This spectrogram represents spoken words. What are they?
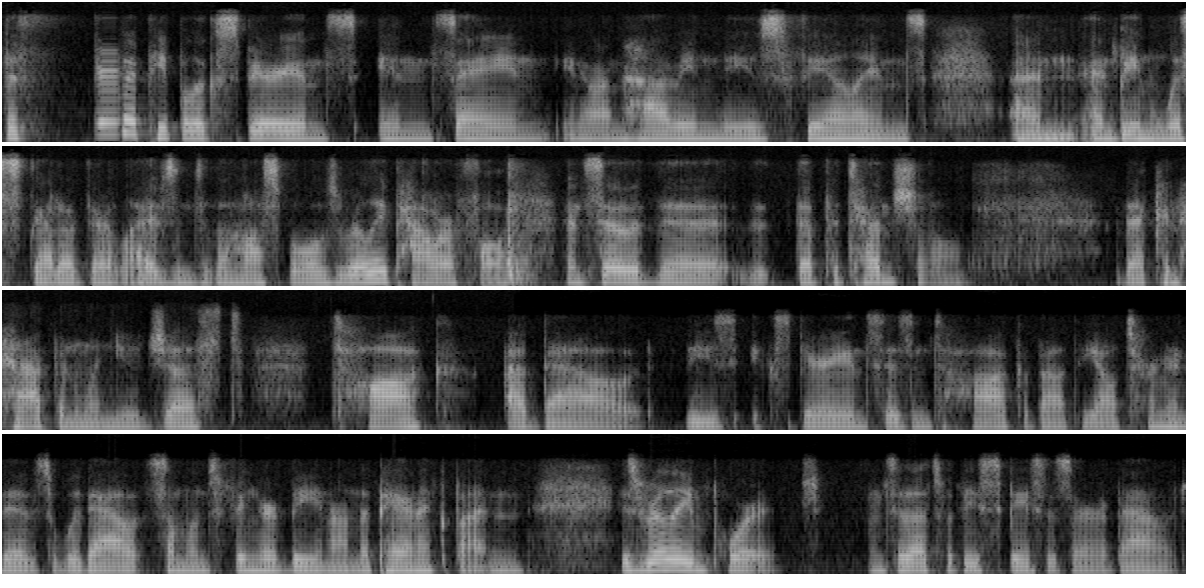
The fear that people experience in saying, you know, I'm having these feelings and, and being whisked out of their lives into the hospital is really powerful. And so the, the, the potential that can happen when you just talk about these experiences and talk about the alternatives without someone's finger being on the panic button is really important. And so that's what these spaces are about.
